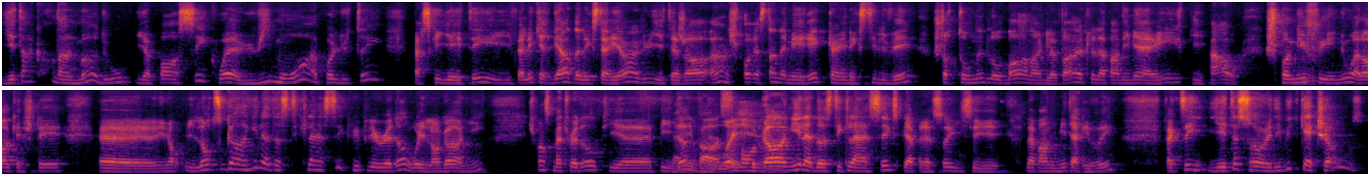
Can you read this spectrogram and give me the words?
il est encore dans le mode où il a passé, quoi, huit mois à pas lutter parce qu'il a été. Il fallait qu'il regarde de l'extérieur. Lui, il était genre, ah, je suis pas resté en Amérique quand NXT levait. Je suis retourné de l'autre bord en Angleterre. Puis là, la pandémie arrive. Puis, pow, je suis pas mieux mm. chez nous alors que j'étais. Euh, ils l'ont-tu gagné, la Dusty Classic, lui, puis les Riddle? Oui, ils l'ont gagné. Je pense que Matt Riddle puis, euh, puis Dunn ont gagné la Dusty Classics, puis après ça, il, la pandémie est arrivée. Fait que, tu sais, il était sur un début de quelque chose.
